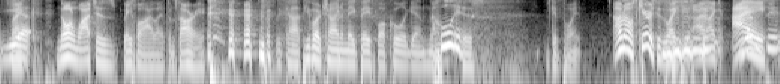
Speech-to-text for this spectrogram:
yeah. Like No one watches baseball highlights. I'm sorry. God, people are trying to make baseball cool again. Who is? Good point. I don't know. I was curious. It's like I like I see?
